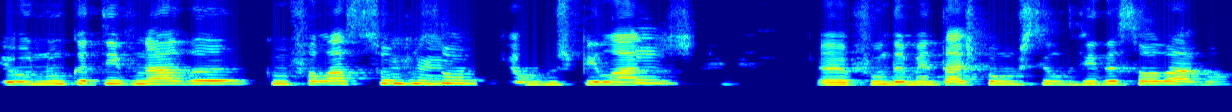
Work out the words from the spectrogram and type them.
eu nunca tive nada que me falasse sobre uhum. o sono, que é um dos pilares uh, fundamentais para um estilo de vida saudável.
